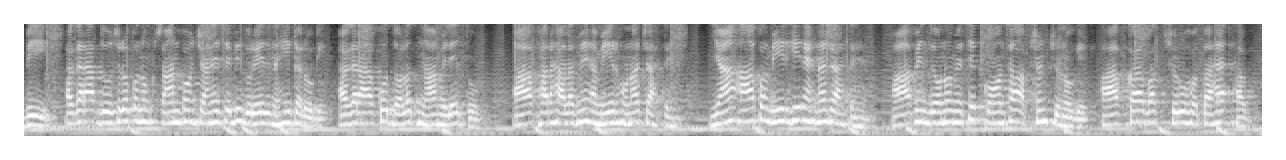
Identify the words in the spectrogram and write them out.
बी, अगर आप दूसरों को नुकसान पहुँचाने से भी गुरेज नहीं करोगे, अगर आपको दौलत ना मिले तो। आप हर हालत में अमीर होना चाहते हैं। या आप अमीर ही रहना चाहते हैं। आप इन दोनों में से कौन सा ऑप्शन चुनोगे? आपका वक्त शुरू होता है अब।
